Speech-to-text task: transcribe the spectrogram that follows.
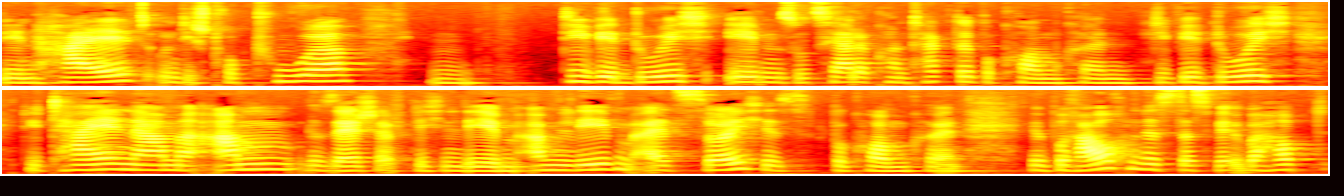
den Halt und die Struktur, die wir durch eben soziale Kontakte bekommen können, die wir durch die Teilnahme am gesellschaftlichen Leben, am Leben als solches bekommen können. Wir brauchen das, dass wir überhaupt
